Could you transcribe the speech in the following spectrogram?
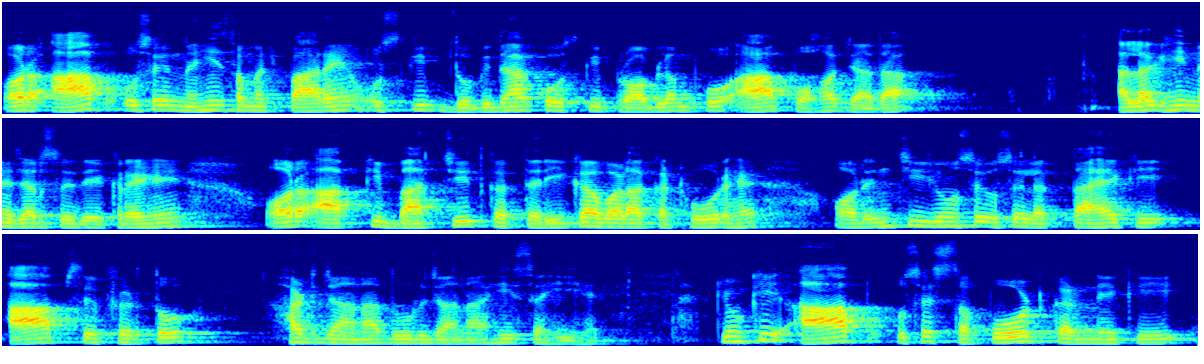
और आप उसे नहीं समझ पा रहे हैं, उसकी दुविधा को, उसकी प्रॉब्लम को आप बहुत ज़्यादा अलग ही नज़र से देख रहे हैं और आपकी बातचीत का तरीका बड़ा कठोर है और इन चीज़ों से उसे लगता है कि आपसे फिर तो हट जाना, दूर जाना ही सही है। क्योंकि आप उसे सपोर्ट करने की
